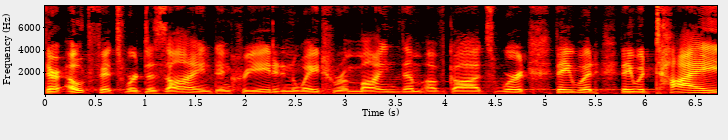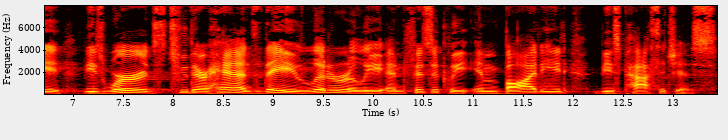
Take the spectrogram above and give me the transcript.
Their outfits were designed and created in a way to remind them of God's word. They would, they would tie these words to their hands. They literally and physically embodied these passages.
